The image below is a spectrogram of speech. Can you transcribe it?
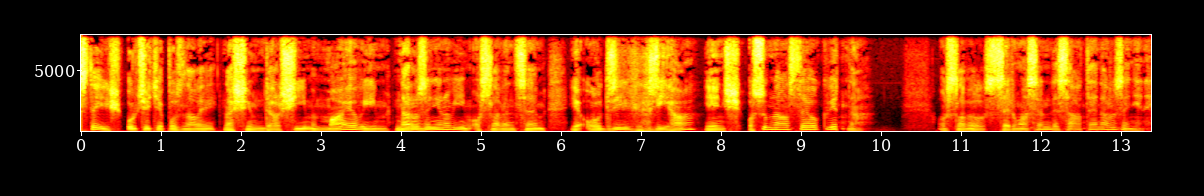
jste již určitě poznali, naším dalším májovým narozeninovým oslavencem je Oldřich Hříha, jenž 18. května oslavil 77. narozeniny.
